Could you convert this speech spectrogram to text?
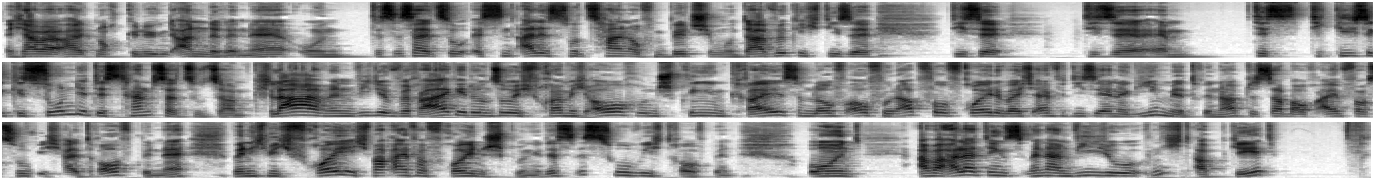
ich habe halt noch genügend andere, ne? Und das ist halt so, es sind alles nur Zahlen auf dem Bildschirm und da wirklich diese, diese, diese ähm, das, die, diese gesunde Distanz dazu zu haben. Klar, wenn ein Video viral geht und so, ich freue mich auch und springe im Kreis und laufe auf und ab vor Freude, weil ich einfach diese Energie in mir drin habe. Das ist aber auch einfach so, wie ich halt drauf bin. Ne? Wenn ich mich freue, ich mache einfach Freudensprünge. Das ist so, wie ich drauf bin. Und aber allerdings, wenn ein Video nicht abgeht,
